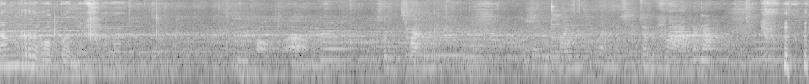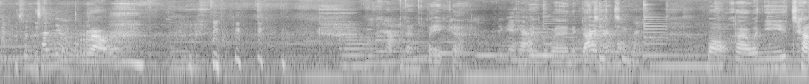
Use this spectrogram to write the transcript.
นั่งรอก่อนนะคะ ชนชั้นชนชั้นที่มันไม่ใช่ชนทานนะคะชนชั้นอย่างเรา นี่ค่ะ นั่งไปค่ะเป็นไงคะสบายๆนะคะได้ไหมชิวเหมาะไหมๆเหมาะค่ะ วันนี้ฉ่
